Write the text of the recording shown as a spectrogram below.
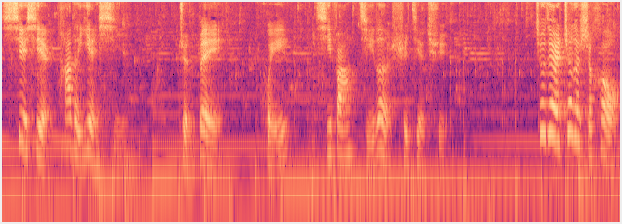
谢谢他的宴席，准备回西方极乐世界去。就在这个时候，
